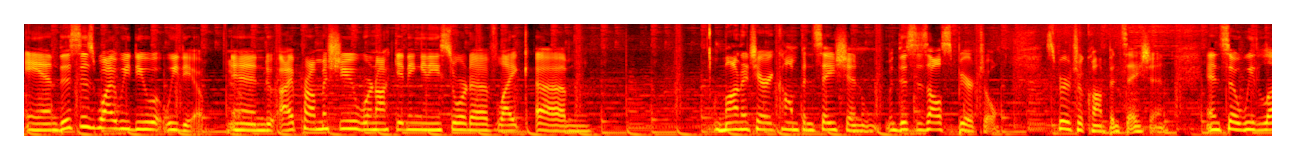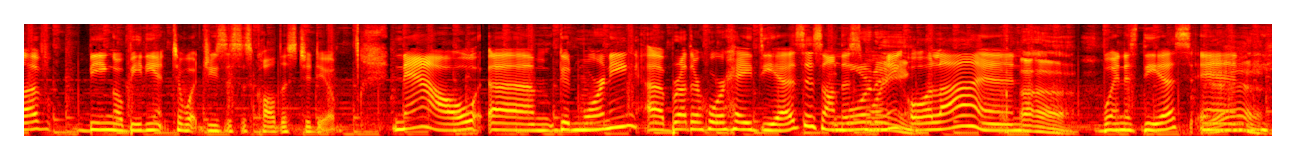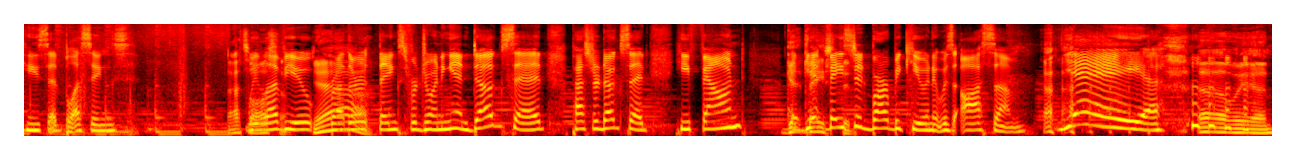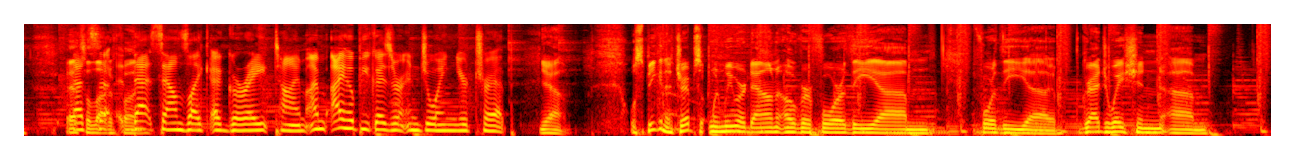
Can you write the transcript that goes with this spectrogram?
And this is why we do what we do. And I promise you, we're not getting any sort of like um, monetary compensation. This is all spiritual, spiritual compensation. And so we love being obedient to what Jesus has called us to do. Now, um, good morning. Uh, Brother Jorge Diaz is on Good this morning. morning. Hola and Uh, buenos dias. And Yeah. he said blessings that's we awesome. love you, Yeah. brother. Thanks for joining in. Doug said, Pastor Doug said he found Get get Basted. basted. barbecue and it was awesome. Yay! Oh man, that's, a lot of fun. That sounds like a great time. I'm, I hope you guys are enjoying your trip. Yeah. Well, speaking of trips, when we were down over for the um, for the uh, graduation, um,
